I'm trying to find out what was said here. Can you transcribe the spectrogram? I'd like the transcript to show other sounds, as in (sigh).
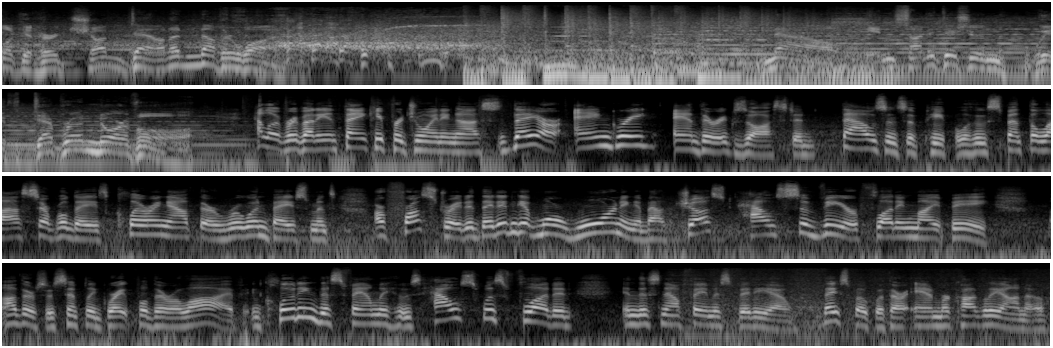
Look at her chug down another one. (laughs) now, Inside Edition with Deborah Norville. Hello, everybody, and thank you for joining us. They are angry and they're exhausted. Thousands of people who spent the last several days clearing out their ruined basements are frustrated they didn't get more warning about just how severe flooding might be. Others are simply grateful they're alive, including this family whose house was flooded in this now famous video. They spoke with our Ann Mercogliano.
